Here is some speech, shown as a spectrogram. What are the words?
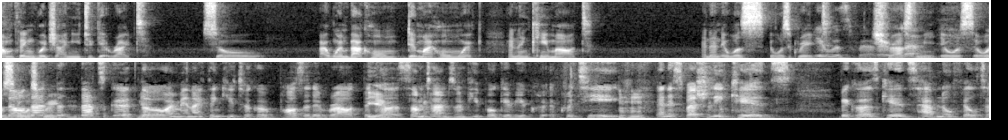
something which I need to get right. So I went back home, did my homework, and then came out, and then it was it was great. It was better. Trust me, it was it was no, it was that, great. th- that's good Yeah. though. I mean, I think you took a positive route because Yeah. sometimes when people give you a critique, Mhm. and especially kids, because kids have no filter.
